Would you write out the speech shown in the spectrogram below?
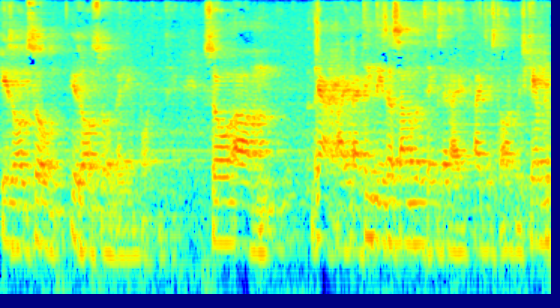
is also is also a very important thing. So, um, yeah, I, I, think these are some of the things that I, I just thought which came to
